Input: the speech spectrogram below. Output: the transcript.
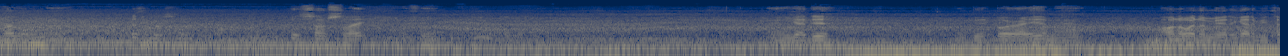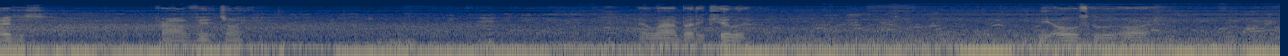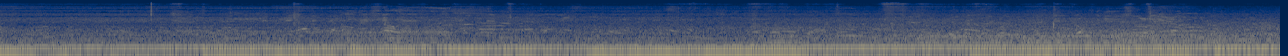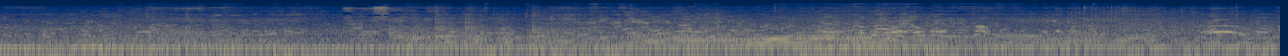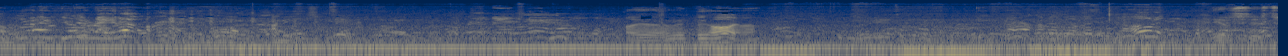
Another one. Just a little slight. Just some slight. And you got this. The big boy right here, man. I don't know what them is. They gotta be 30s. Crown Vic joint. That wide body killer. The old school hard. Oh yeah, I mean, it's be hard, man. You got a 6'2".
